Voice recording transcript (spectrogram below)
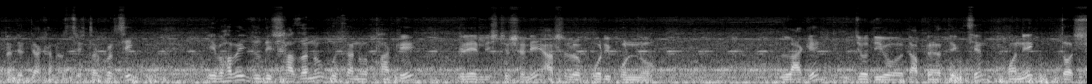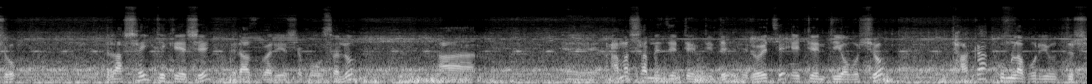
আপনাদের দেখানোর চেষ্টা করছি। এভাবেই যদি সাজানো, গোছানো থাকে, রেল স্টেশনে আসলে পরিপূর্ণ লাগে। যদিও আপনারা দেখছেন অনেক দর্শক রাজশাহী থেকে এসে রাজবাড়ি এসে পৌঁছালো। আর আমার সামনে যে ট্রেনটি রয়েছে, এই ট্রেনটি অবশ্য ঢাকা কুমলাপুরের উদ্দেশ্য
